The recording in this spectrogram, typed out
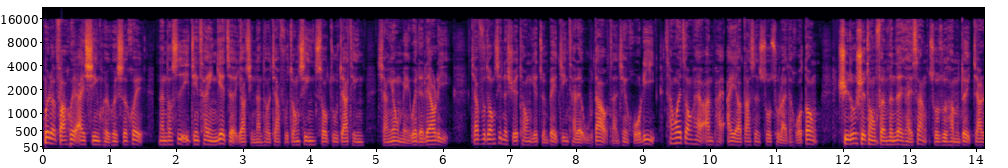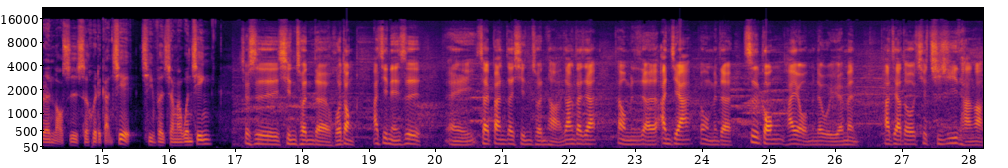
为了发挥爱心回馈社会，南投市一间餐饮业者邀请南投家福中心收租家庭享用美味的料理。家福中心的学童也准备精彩的舞蹈展现活力。餐会中还有安排爱要大声说出来的活动，许多学童纷纷在台上说出他们对家人、老师、社会的感谢，气氛相当温馨。就是新春的活动啊，今年是诶在办在新春哈，让大家让我们的安家跟我们的志工还有我们的委员们，大家都去齐聚一堂啊。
